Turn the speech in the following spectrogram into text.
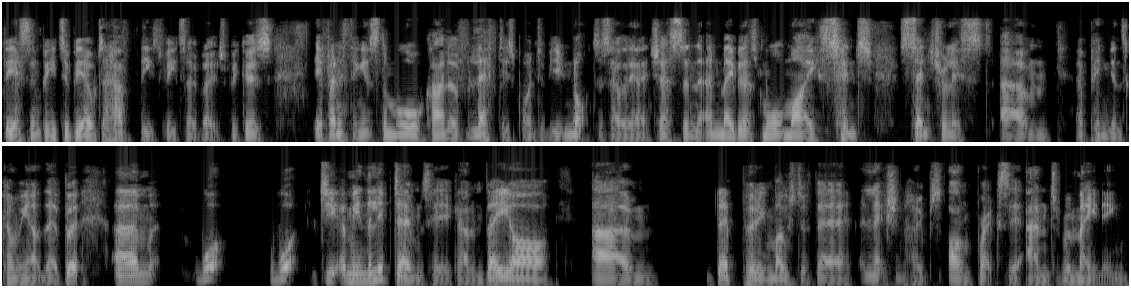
the SNP to be able to have these veto votes. Because if anything, it's the more kind of leftist point of view not to sell the NHS, and, and maybe that's more my cent- centralist um, opinions coming out there. But um, what what do you, I mean? The Lib Dems here, Callum, they are um, they're putting most of their election hopes on Brexit and remaining.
